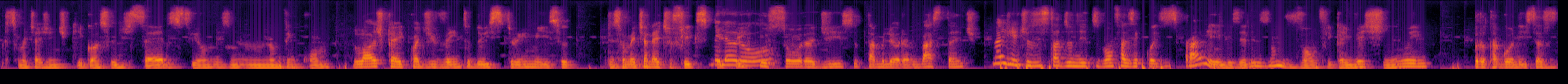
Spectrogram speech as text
principalmente a gente que gosta de séries, filmes, não, não tem como. Lógico, aí com o advento do streaming, isso, principalmente a Netflix, é precursora disso, tá melhorando bastante. Mas, gente, os Estados Unidos vão fazer coisas para eles, eles não vão ficar investindo em protagonistas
